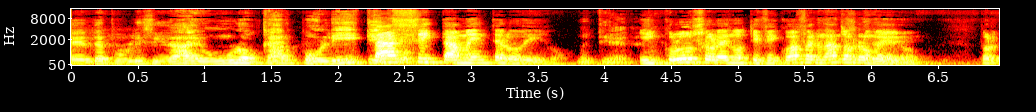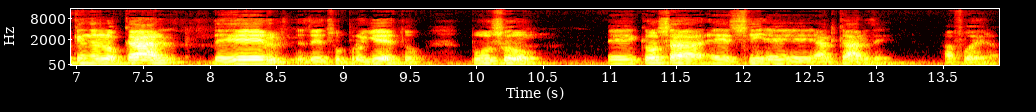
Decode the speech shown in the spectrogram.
eh, de publicidad en un local político. Tácitamente lo dijo. ¿Me entiendes? Incluso le notificó a Fernando Romero, porque en el local de él, de su proyecto, puso eh, cosas, eh, sí, eh, alcalde, afuera.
